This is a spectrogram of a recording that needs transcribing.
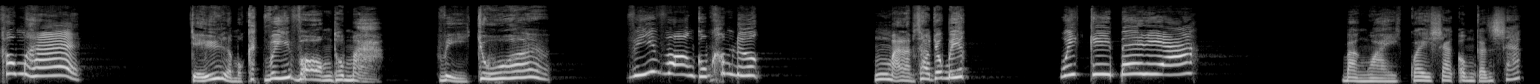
Không hề. Chỉ là một cách ví von thôi mà. Vì chúa... Ví von cũng không được. Mà làm sao cháu biết? Wikipedia. Bà ngoại quay sang ông cảnh sát,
